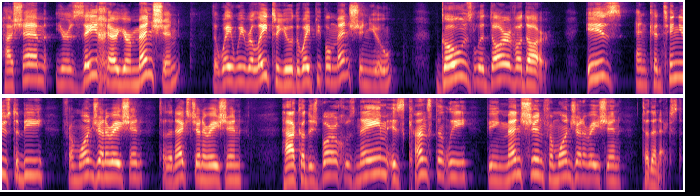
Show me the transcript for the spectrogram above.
Hashem, your Zecher, your mention, the way we relate to you, the way people mention you, goes Lidar Vadar, is and continues to be from one generation to the next generation. HaKadosh Baruch Hu's name is constantly being mentioned from one generation to the next.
